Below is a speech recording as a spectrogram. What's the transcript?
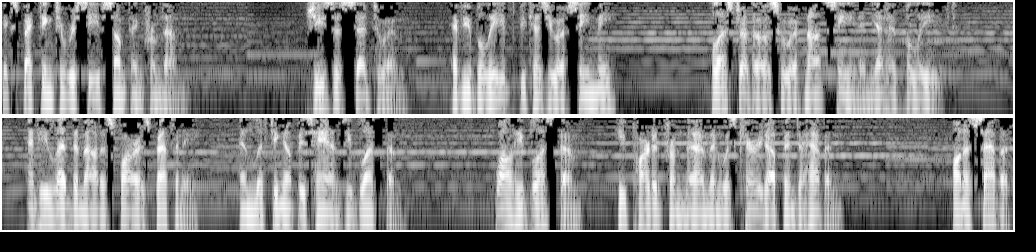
expecting to receive something from them. Jesus said to him, Have you believed because you have seen me? Blessed are those who have not seen and yet have believed. And he led them out as far as Bethany, and lifting up his hands he blessed them. While he blessed them, he parted from them and was carried up into heaven. On a Sabbath,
